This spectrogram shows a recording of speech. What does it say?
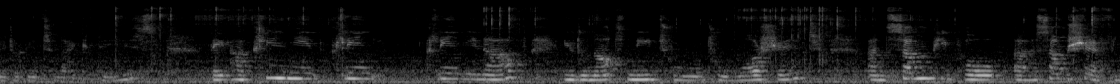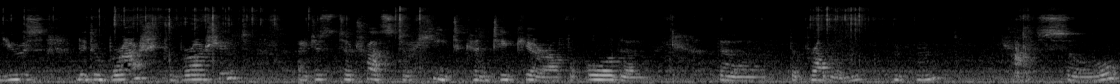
little bit like this. They are clean, clean, clean enough. You do not need to, to wash it. And some people, uh, some chef use little brush to brush it. I just uh, trust the heat can take care of all the, the, the problem. Mm -hmm. So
